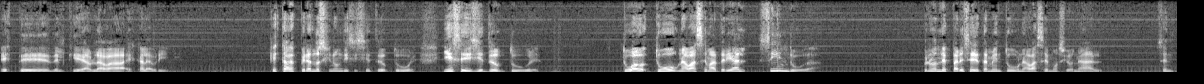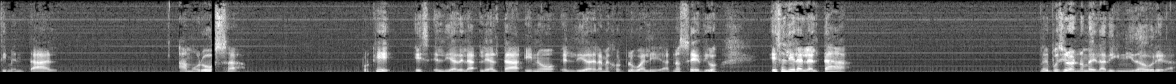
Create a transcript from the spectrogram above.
este, del que hablaba Scalabrini? ¿Qué estaba esperando sino un 17 de octubre? Y ese 17 de octubre tuvo, tuvo una base material, sin duda. Pero ¿no les parece que también tuvo una base emocional? sentimental, amorosa. ¿Por qué es el día de la lealtad y no el día de la mejor plusvalía? No sé, digo, es el día de la lealtad. No le pusieron el nombre de la dignidad obrera.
